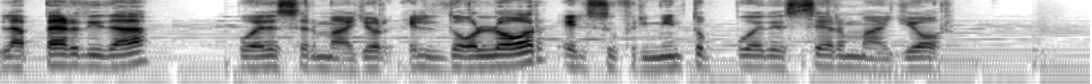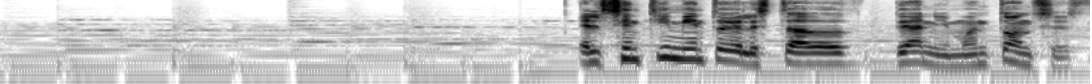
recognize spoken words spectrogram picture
la pérdida puede ser mayor, el dolor, el sufrimiento puede ser mayor. El sentimiento y el estado de ánimo entonces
